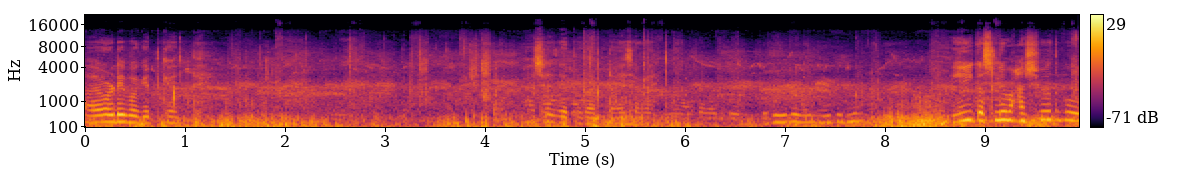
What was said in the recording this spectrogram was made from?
एवढी बघितले ते अशाच येतात वाटतं हे सगळं. ही कसली माशी होत बघ.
